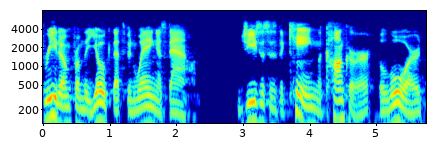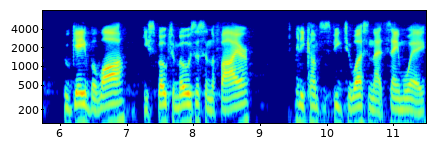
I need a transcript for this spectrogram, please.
freedom from the yoke that's been weighing us down. Jesus is the King, the conqueror, the Lord, who gave the law. He spoke to Moses in the fire, and he comes to speak to us in that same way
